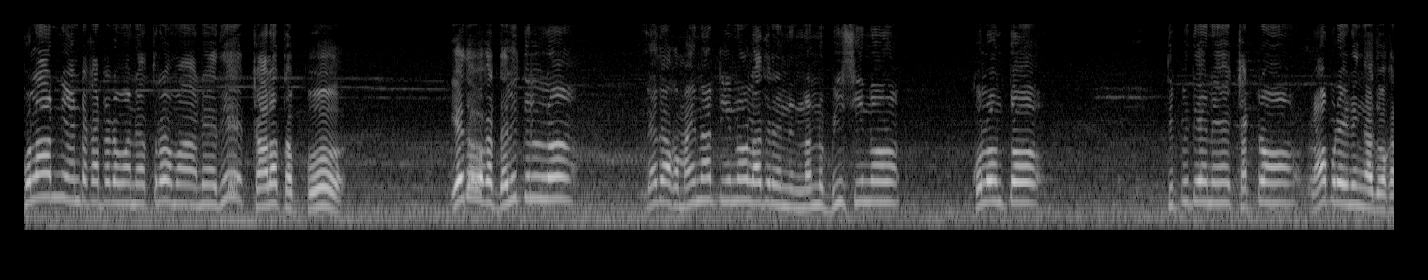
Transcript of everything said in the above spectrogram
కులాన్ని అంటకట్టడం అనే అనేది చాలా తప్పు. ఏదో ఒక దళితులను లేదా ఒక మైనార్టీనో లేదా నేను నన్ను బీసీనో కులంతో తిప్పితేనే చట్టం లోపడేయడం కాదు. ఒక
